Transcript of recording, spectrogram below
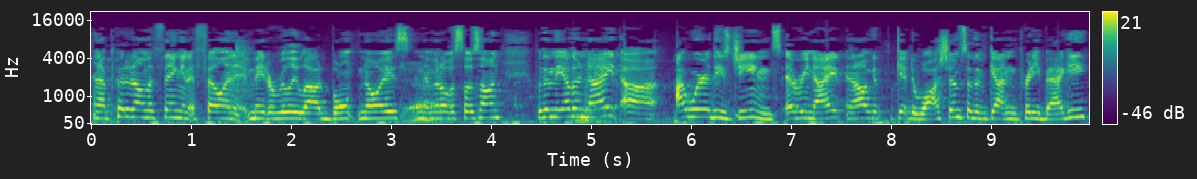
And I put it on the thing, and it fell, and it made a really loud bonk noise in the middle of a slow song. But then the other night, uh, I wear these jeans every night, and I don't get, get to wash them, so they've gotten pretty baggy.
